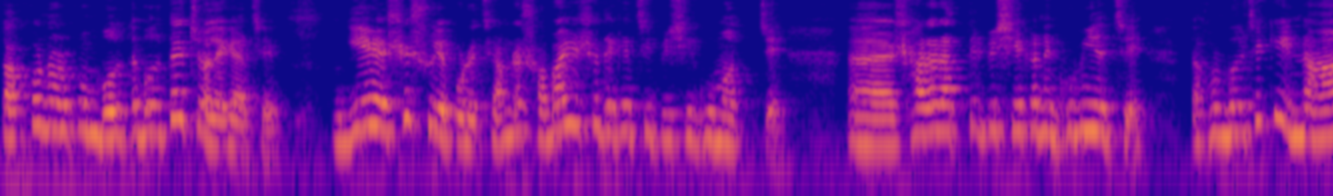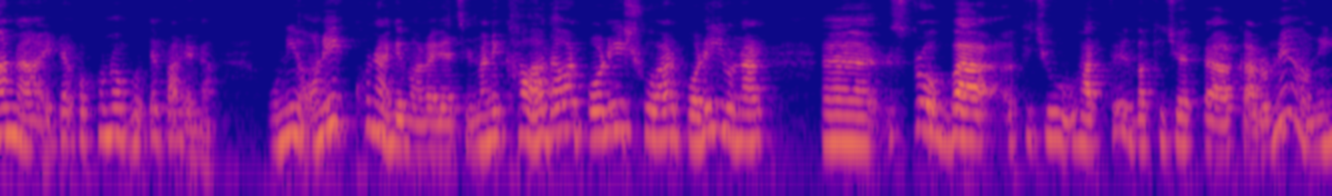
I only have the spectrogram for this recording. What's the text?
তখন ওরকম বলতে বলতে চলে গেছে। গিয়ে এসে শুয়ে পড়েছে। আমরা সবাই এসে দেখেছি পিসি ঘুমোচ্ছে। সারা রাত্রি পিসি এখানে ঘুমিয়েছে। তখন বলছে কি, না না, এটা কখনো হতে পারে না। উনি অনেকক্ষণ আগে মারা গেছেন। মানে খাওয়া দাওয়ার পরেই, শোয়ার পরেই ওনার স্ট্রোক বা কিছু হাত ফেল বা কিছু একটা কারণে উনি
